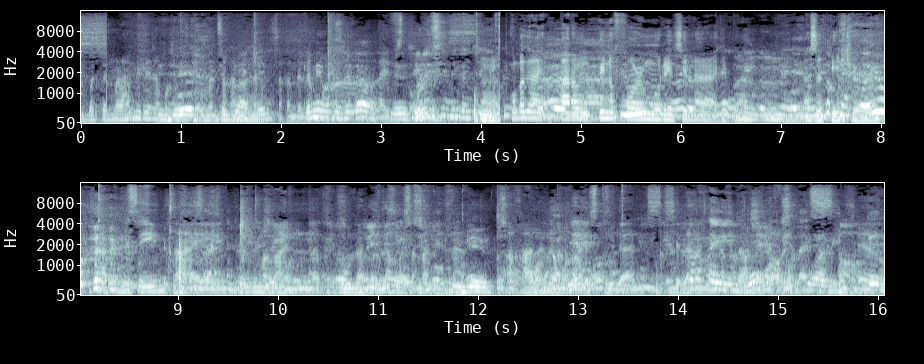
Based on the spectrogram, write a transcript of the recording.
Batsa. Marami rin ako natutunan sa kanila. Sa kanila mga life stories. Hmm. Kumbaga, parang pinoform mo rin sila, di ba? As a teacher. At the same time, yung mga natutunan din ako sa kanila. Akala ng mga students, sila lang. Pero,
